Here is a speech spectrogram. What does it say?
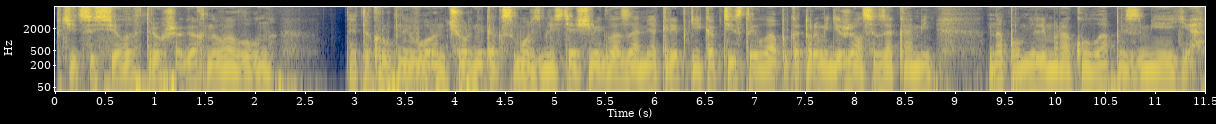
Птица села в трех шагах на валун. Это крупный ворон, черный как смоль, с блестящими глазами, а крепкие когтистые лапы, которыми держался за камень, напомнили мраку лапы змея.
